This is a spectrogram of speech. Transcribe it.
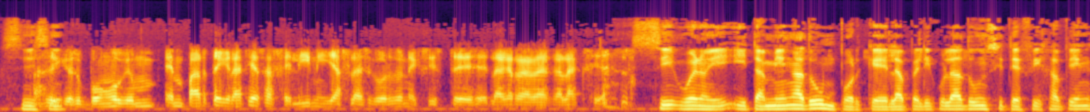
Sí, Así sí. que supongo que en- en parte gracias a Fellini y a Flash Gordon existe la Guerra de las Galaxias. Sí, bueno, y, y también a Doom, porque la película Doom, si te fijas bien,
